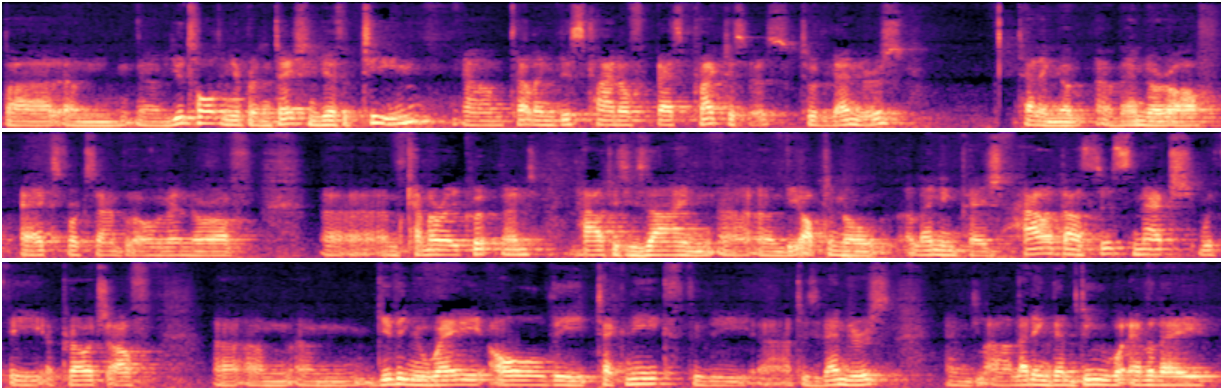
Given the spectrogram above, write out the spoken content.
But um, uh, you told in your presentation you have a team um, telling this kind of best practices to the vendors, telling a, a vendor of X, for example, or a vendor of uh, camera equipment, how to design uh, um, the optimal landing page. How does this match with the approach of uh, um, um, giving away all the techniques to the uh, to the vendors and uh, letting them do whatever they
